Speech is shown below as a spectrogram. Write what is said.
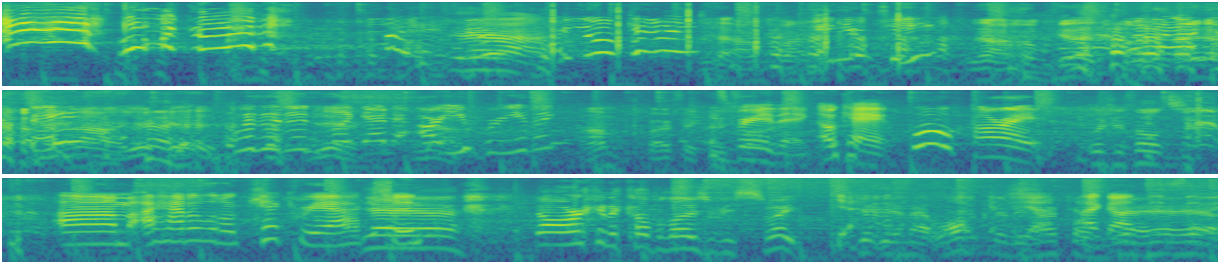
Ah! Oh my God! Yeah. Are you okay? I'm fine. In your teeth? No, I'm good. Was it on your face? no, you're good. Was it in Yeah. like? and- Are you breathing? I'm perfect. He's breathing. Okay. Woo. All right. What's your thoughts? Um, I had a little kick reaction. Yeah, yeah. No, I reckon a couple of those would be sweet. Yeah. Get you in that lock. There'd be Yeah, no problem. I got yeah, this. yeah, though,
